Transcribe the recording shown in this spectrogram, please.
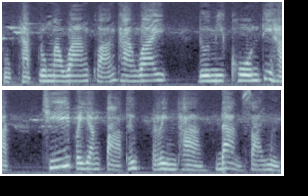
ถูกหักลงมาวางขวางทางไว้ โดยมีโคนที่หัก ชี้ไปยังป่าทึบริมทางด้านซ้ายมือ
